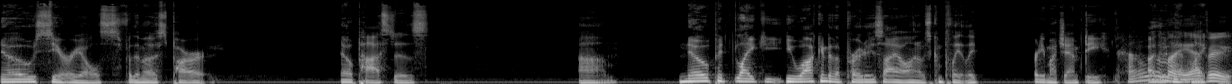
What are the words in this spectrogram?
No cereals for the most part. No pastas. Um, no like you walk into the produce aisle and it was completely, pretty much empty. How am I than, like, ever?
